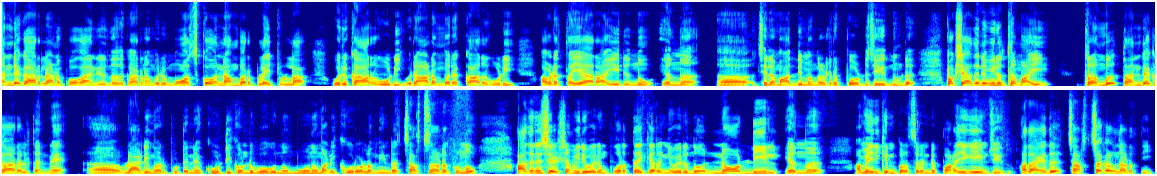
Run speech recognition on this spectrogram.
തന്റെ കാറിലാണ് പോകാനിരുന്നത്. കാരണം ഒരു മോസ്കോ നമ്പർ പ്ലേറ്റ് ഉള്ള ഒരു കാർ കൂടി ഒരു ആഡംബര കാർ കൂടി അവിടെ തയ്യാറായിരുന്നു എന്ന് ചില മാധ്യമങ്ങൾ റിപ്പോർട്ട് ചെയ്യുന്നുണ്ട്. പക്ഷേ അതിന് വിരുദ്ധമായി ട്രംപ് തന്റെ കാറിൽ തന്നെ വ്ലാഡിമിർ പുടിനെ കൂട്ടിക്കൊണ്ടു പോകുന്നു. മൂന്ന് മണിക്കൂറോളം നീണ്ട ചർച്ച നടക്കുന്നു. അതിനുശേഷം ഇരുവരും പുറത്തേക്ക് ഇറങ്ങി വരുന്നു. നോ ഡീൽ എന്ന് അമേരിക്കൻ പ്രസിഡന്റ് പറയുകയും ചെയ്തു. അതായത് ചർച്ചകൾ നടത്തി.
